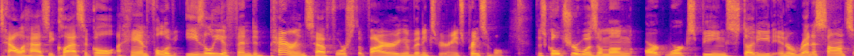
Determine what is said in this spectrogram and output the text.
Tallahassee Classical, a handful of easily offended parents have forced the firing of an experienced principal. The sculpture was among artworks being studied in a Renaissance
